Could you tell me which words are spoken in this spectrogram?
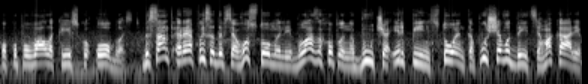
окупувала Київську область. Десант РФ висадився в Гостомелі, була захоплена Буча, Ірпінь, Стоянка, Пуща Водиця, Макарів.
